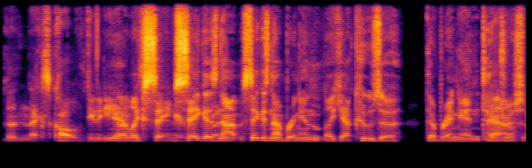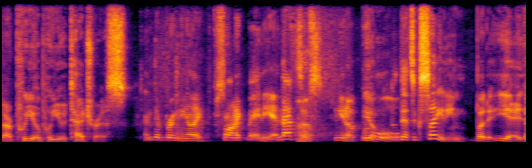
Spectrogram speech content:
the next Call of Duty. Yeah, like Se- Sega's not Sega's not bringing like Yakuza. They're bringing Tetris no. or Puyo Puyo Tetris, and they're bringing like Sonic Mania, and that's just you know cool. You know, that's exciting, but yeah, it,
